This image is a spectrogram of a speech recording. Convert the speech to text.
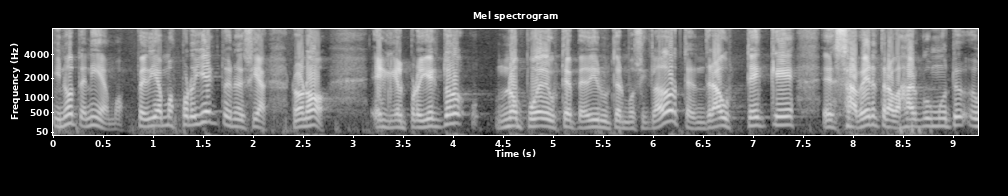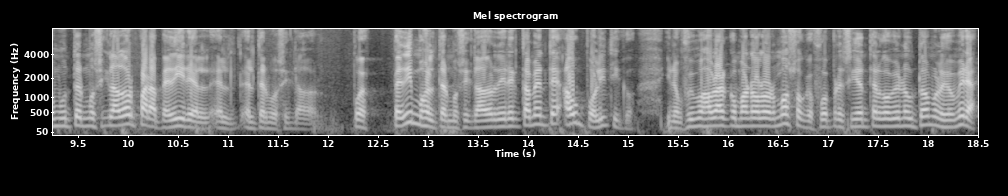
y no teníamos. Pedíamos proyectos y nos decían, no, no, en el proyecto no puede usted pedir un termociclador, tendrá usted que eh, saber trabajar con un, termociclador para pedir el termociclador. Pues pedimos el termociclador directamente a un político. Y nos fuimos a hablar con Manolo Hermoso, que fue presidente del gobierno autónomo, y le dijo, mira,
